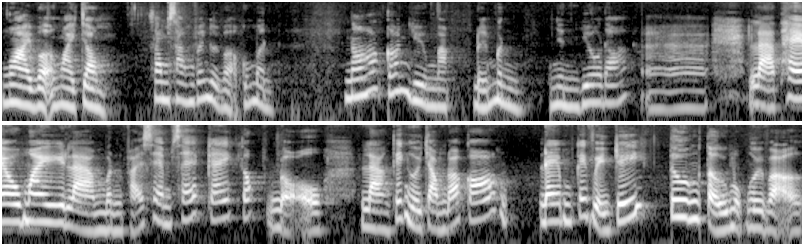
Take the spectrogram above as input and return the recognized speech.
ngoài vợ ngoài chồng song song với người vợ của mình nó có nhiều mặt để mình nhìn vô đó. À là theo may là mình phải xem xét cái góc độ là cái người chồng đó có đem cái vị trí tương tự một người vợ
